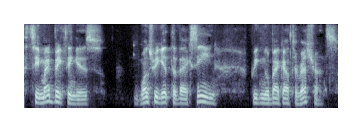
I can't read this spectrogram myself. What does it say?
See, my big thing is once we get the vaccine, we can go back out to restaurants.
